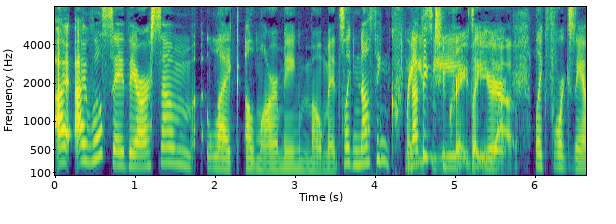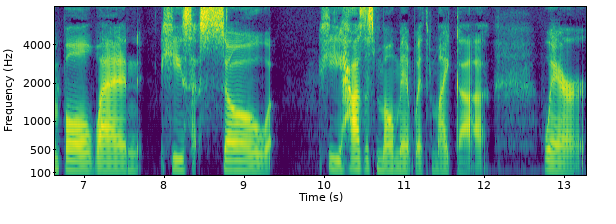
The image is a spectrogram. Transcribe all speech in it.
I, I will say there are some like alarming moments, like nothing crazy. Nothing too crazy, But you're yeah. like, for example, when he's so he has this moment with Micah where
